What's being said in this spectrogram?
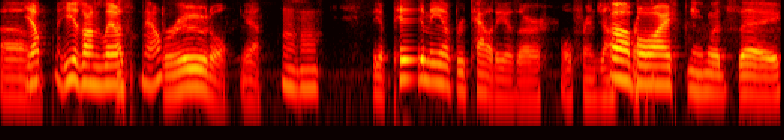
Um, Yep, he is on LIV now. Brutal. Yeah. hmm The epitome of brutality, as our old friend John Oh boy, would say.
